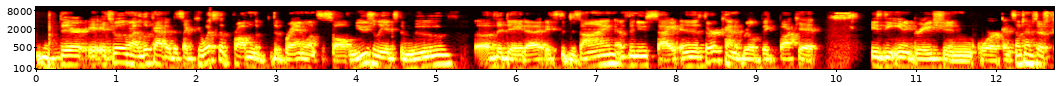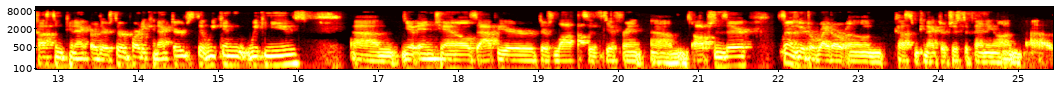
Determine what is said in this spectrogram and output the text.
there it's really when I look at it, it's like, okay, what's the problem the, the brand wants to solve? And usually it's the move of the data, it's the design of the new site, and then the third kind of real big bucket is the integration work. And sometimes there's custom connect or there's third party connectors that we can we can use. Um, you know, N channels, Zapier. There's lots of different um, options there. Sometimes we have to write our own custom connectors, just depending on uh,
